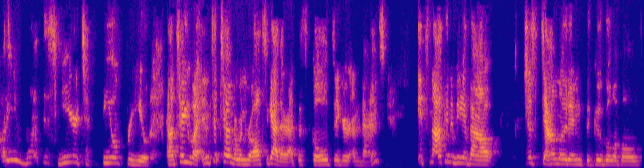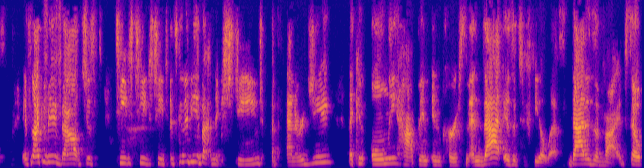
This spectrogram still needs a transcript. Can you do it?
How do you want this year to feel for you? And I'll tell you what, in September, when we're all together at this Goal Digger event, it's not going to be about just downloading the Googleables. It's not going to be about just teach, teach, teach. It's going to be about an exchange of energy that can only happen in person. And that is a to feel list. That is a vibe. So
